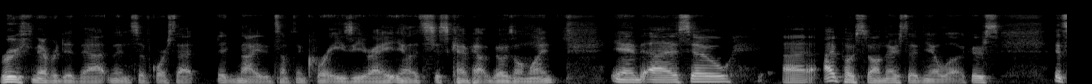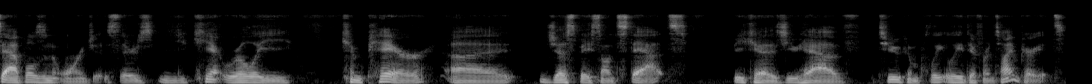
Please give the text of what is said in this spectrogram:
Ruth never did that, and then so of course that ignited something crazy, right? You know, it's just kind of how it goes online. And uh, so uh, I posted on there, I said, you know, look, there's it's apples and oranges. There's you can't really compare uh, just based on stats because you have two completely different time periods.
